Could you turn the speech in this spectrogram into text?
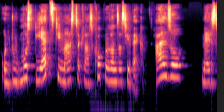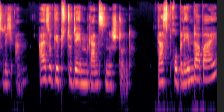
Und du musst jetzt die Masterclass gucken, sonst ist sie weg. Also meldest du dich an. Also gibst du dem Ganzen eine Stunde. Das Problem dabei?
